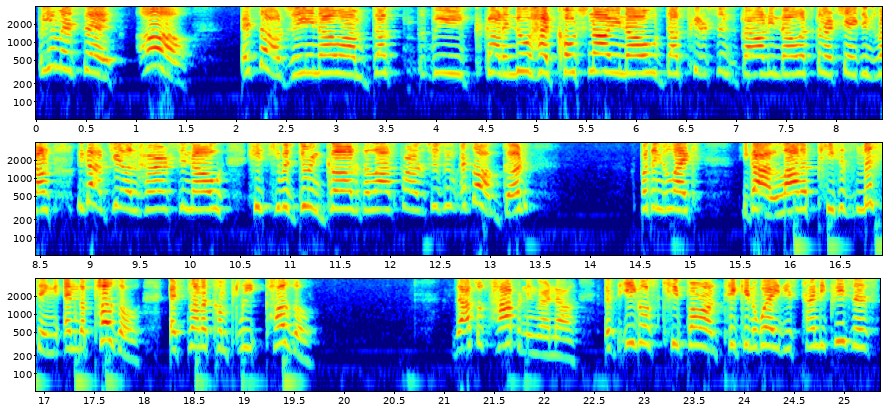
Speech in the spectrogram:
But you may say, oh, it's all G, you know, um, Doug, we got a new head coach now, you know, Doug Pederson's gone, you know, it's gonna change things around. We got Jalen Hurts, you know, he, he was doing good at the last part of the season. It's all good. But then you're like, you got a lot of pieces missing in the puzzle. It's not a complete puzzle. That's what's happening right now. If the Eagles keep on taking away these tiny pieces,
